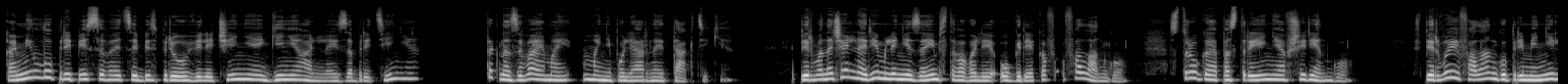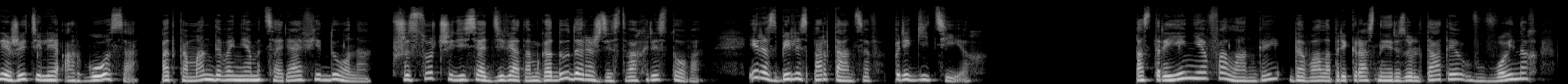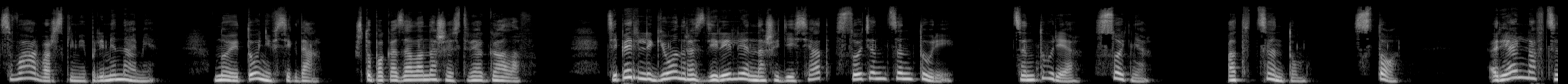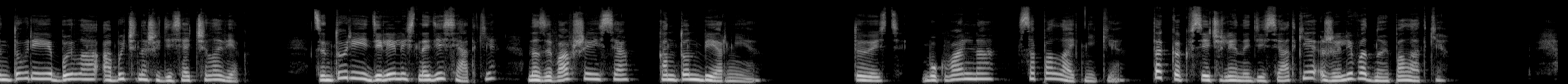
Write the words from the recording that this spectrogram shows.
Камиллу приписывается без преувеличения гениальное изобретение так называемой манипулярной тактики. Первоначально римляне заимствовали у греков фалангу, строгое построение в шеренгу. Впервые фалангу применили жители Аргоса под командованием царя Фидона в 669 году до Рождества Христова и разбили спартанцев при Гитиях. Построение фалангой давало прекрасные результаты в войнах с варварскими племенами, но и то не всегда, что показало нашествие галлов. Теперь легион разделили на 60 сотен центурий. Центурия – сотня. От центум – сто. Реально в Центурии было обычно 60 человек. Центурии делились на десятки, называвшиеся кантонбернии, то есть буквально сопалатники, так как все члены десятки жили в одной палатке.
